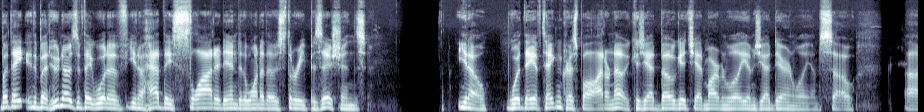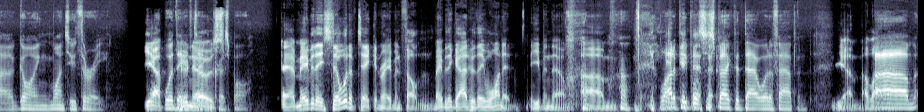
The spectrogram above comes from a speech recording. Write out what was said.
But they but who knows if they would have, you know, had they slotted into the, one of those three positions, you know, would they have taken Chris Paul? I don't know because you had Bogut, you had Marvin Williams, you had Deron Williams. So uh, going one, two, three. Yeah, would they who have knows? taken Chris Paul? Uh, maybe they still would have taken Raymond Felton. Maybe they got who they wanted, even though um, a lot of people suspect that that would have happened. Yeah, a lot. Um,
